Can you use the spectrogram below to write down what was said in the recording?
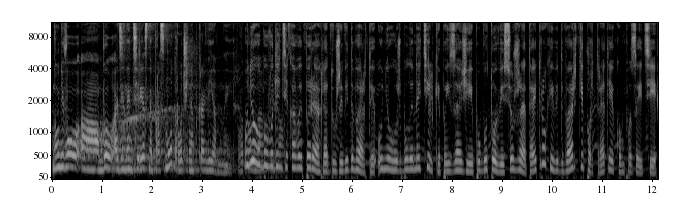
Ну, у него а, был один интересный просмотр, очень откровенный. Вот У он, нього а, був один приезжал. цікавий перегляд, дуже відвертий. У нього ж були не тільки пейзажі і побутові сюжети, а й трохи відверті портрети і композиції.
